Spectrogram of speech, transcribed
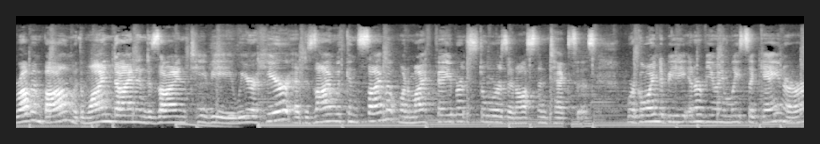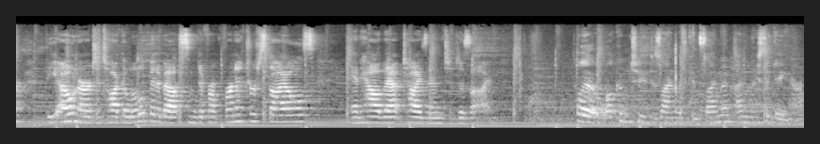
Robin Bond with Wine, Dine, and Design TV. We are here at Design with Consignment, one of my favorite stores in Austin, Texas. We're going to be interviewing Lisa Gaynor, the owner, to talk a little bit about some different furniture styles and how that ties into design. Hello, welcome to Design with Consignment. I'm Lisa Gaynor.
